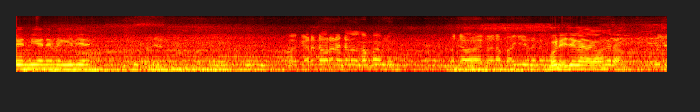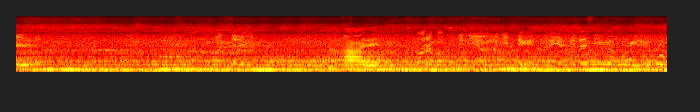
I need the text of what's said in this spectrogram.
Ni ada ni yang lagi ni. Ah, sekarang orang dah tengok gambar belum? Macam orang tak nampak lagi orang. Boleh je kan nak sekarang? Boleh. Ha, ni. Orang buat macam ni lah. Logistik kan. Yang macam dia popular pun.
